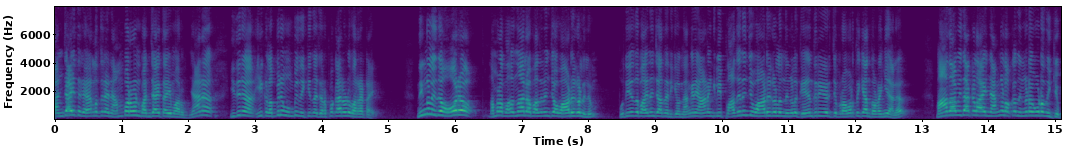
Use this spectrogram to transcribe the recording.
പഞ്ചായത്ത് കേരളത്തിലെ നമ്പർ വൺ പഞ്ചായത്തായി മാറും. ഞാൻ ഇതിന് ഈ ക്ലബിന് മുമ്പിൽ നിൽക്കുന്ന ചെറുപ്പക്കാരോട് പറയട്ടെ. നിങ്ങളിത് ഓരോ നമ്മുടെ പതിനാലോ പതിനഞ്ചോ വാർഡുകളിലും പുതിയത് പതിനഞ്ചാന്ന് എനിക്ക് തോന്നുന്നു. അങ്ങനെയാണെങ്കിൽ ഈ പതിനഞ്ച് വാർഡുകൾ നിങ്ങൾ കേന്ദ്രീകരിച്ച് പ്രവർത്തിക്കാൻ തുടങ്ങിയാൽ മാതാപിതാക്കളായ ഞങ്ങളൊക്കെ നിങ്ങളുടെ കൂടെ നിൽക്കും.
